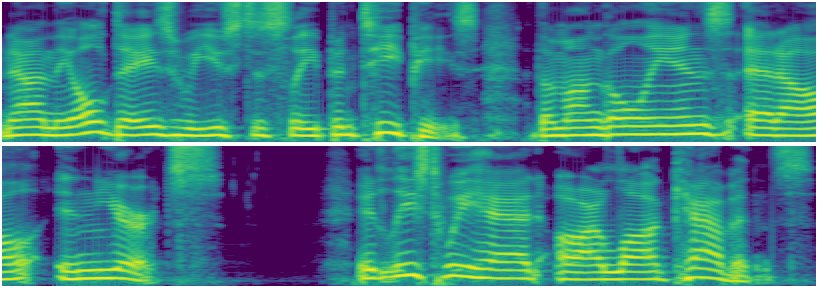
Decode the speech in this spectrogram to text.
Now, in the old days, we used to sleep in teepees, the Mongolians et al. in yurts. At least we had our log cabins.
